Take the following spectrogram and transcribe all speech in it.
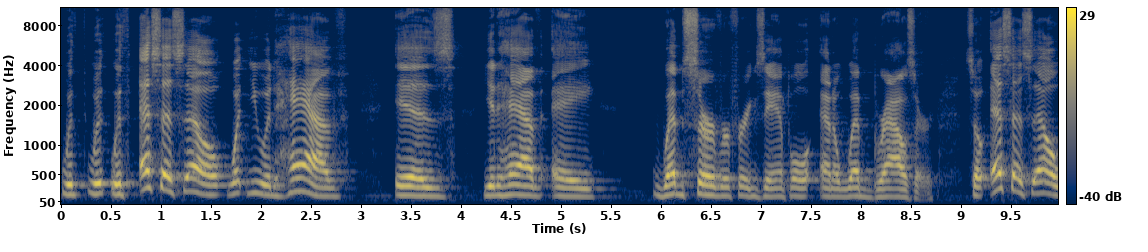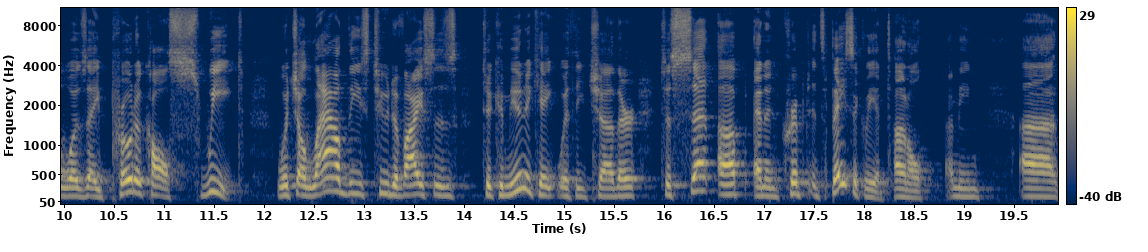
with, with, with SSL, what you would have is you'd have a web server, for example, and a web browser. So SSL was a protocol suite which allowed these two devices to communicate with each other to set up and encrypt. It's basically a tunnel. I mean, uh,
